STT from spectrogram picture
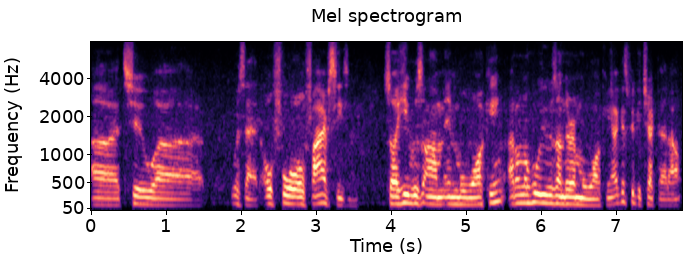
uh, to uh, what's that 04, 05 season. So he was um in Milwaukee. I don't know who he was under in Milwaukee. I guess we could check that out.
